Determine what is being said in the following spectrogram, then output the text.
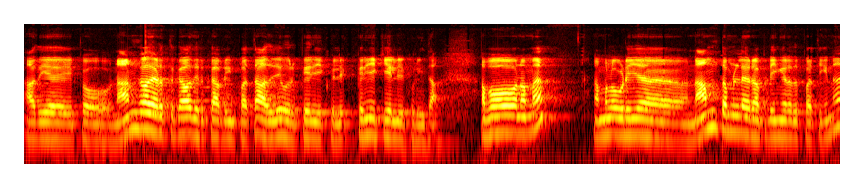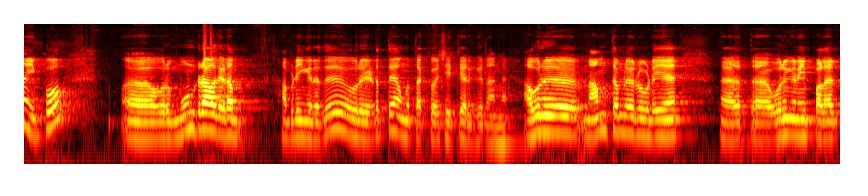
அது இப்போது நான்காவது இடத்துக்காவது இருக்கா அப்படின்னு பார்த்தா அதுவே ஒரு பெரிய கேள்வி பெரிய கேள்விக்குறி தான். அப்போது நம்ம நம்மளுடைய நாம் தமிழர் அப்படிங்கிறது பார்த்திங்கன்னா இப்போது ஒரு மூன்றாவது இடம் அப்படிங்கிறது ஒரு இடத்தை அவங்க தக்க வச்சுட்டே இருக்கிறாங்க. அவர் நாம் தமிழருடைய த- ஒருங்கிணைப்பாளர்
